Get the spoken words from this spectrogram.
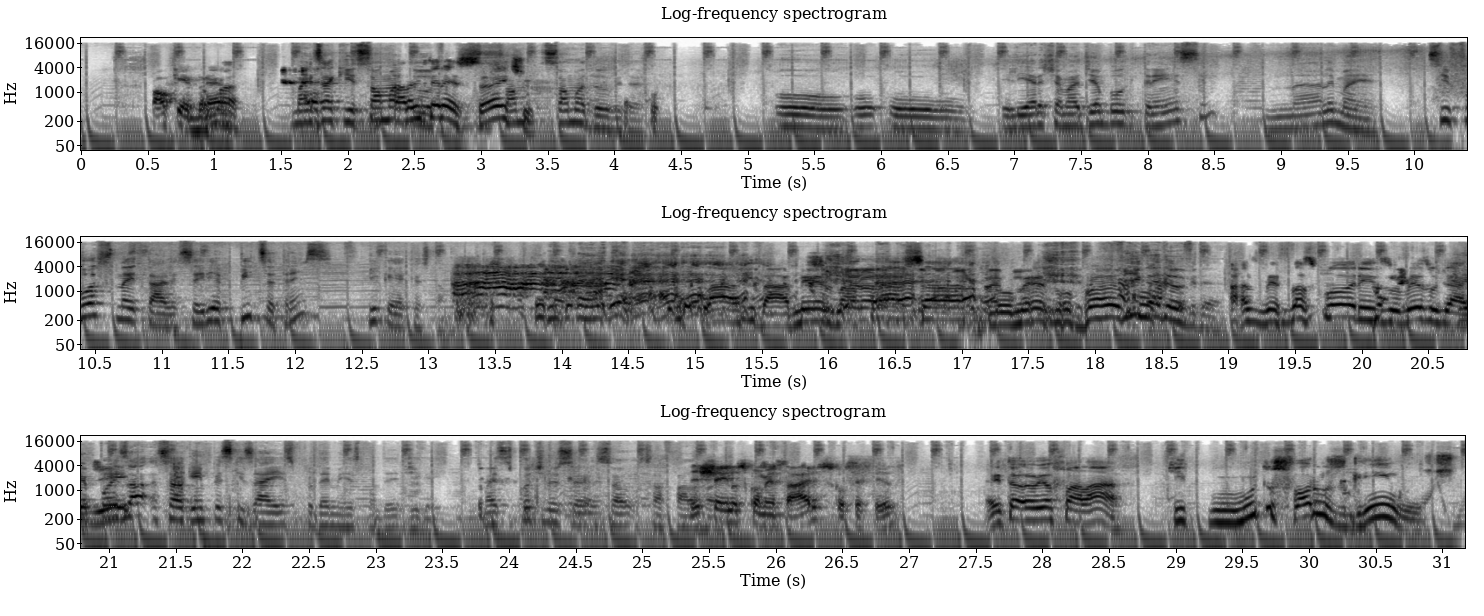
Pau quebrando. Mas aqui, só uma Fala dúvida. interessante. Só, só uma dúvida. O, o, o- ele era chamado de Hamburg Trance na Alemanha. Se fosse na Itália, seria Pizza Trance? Fica aí a questão. Lá da mesma Superou, praça, né? no mesmo Fica a banco, dúvida. as mesmas flores, o mesmo jardim. Depois, a- se alguém pesquisar isso, puder me responder, diga aí. Mas continue sua, sua, sua fala. Deixa aí nos comentários, com certeza. Então eu ia falar que muitos fóruns gringos,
